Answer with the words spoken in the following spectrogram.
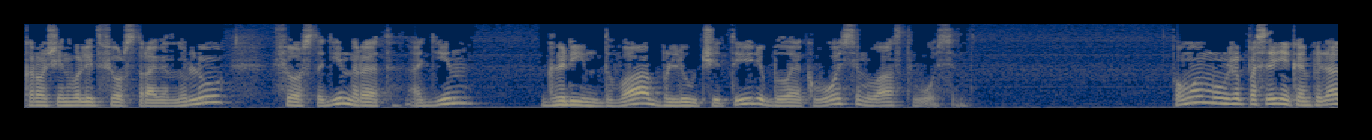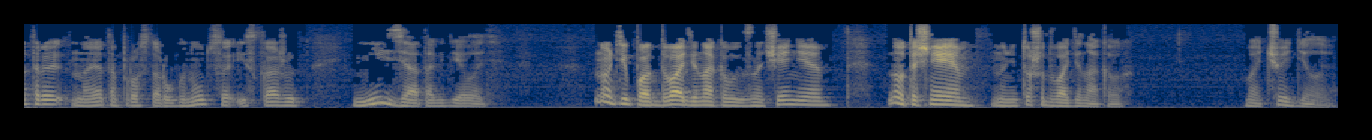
короче, invalid first равен нулю, first 1, red 1, green 2, blue 4, black 8, last 8. По-моему, уже последние компиляторы на это просто ругнутся и скажут, нельзя так делать. Ну, типа, два одинаковых значения. Ну, точнее, ну не то, что два одинаковых. А что я делаю?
